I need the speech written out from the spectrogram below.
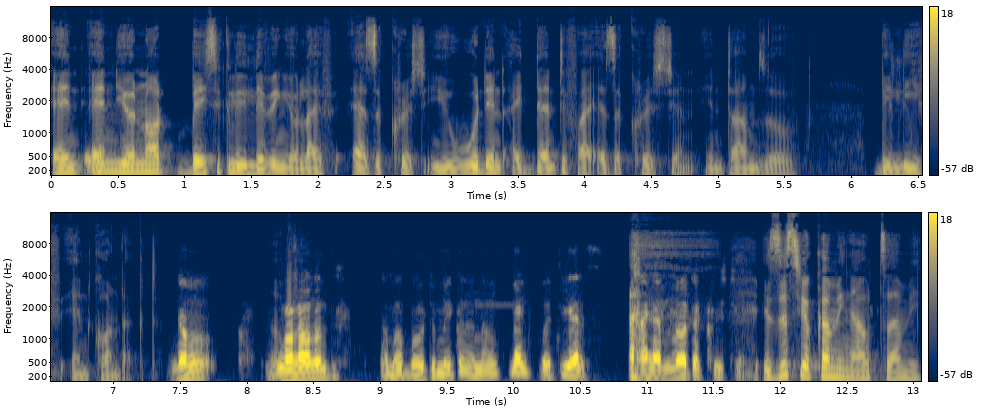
And Yeah. and you're not basically living your life as a Christian. You wouldn't identify as a Christian in terms of belief and conduct. No, world, I'm about to make an announcement, but yes, I am not a Christian. Is this your coming out, Sammy?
